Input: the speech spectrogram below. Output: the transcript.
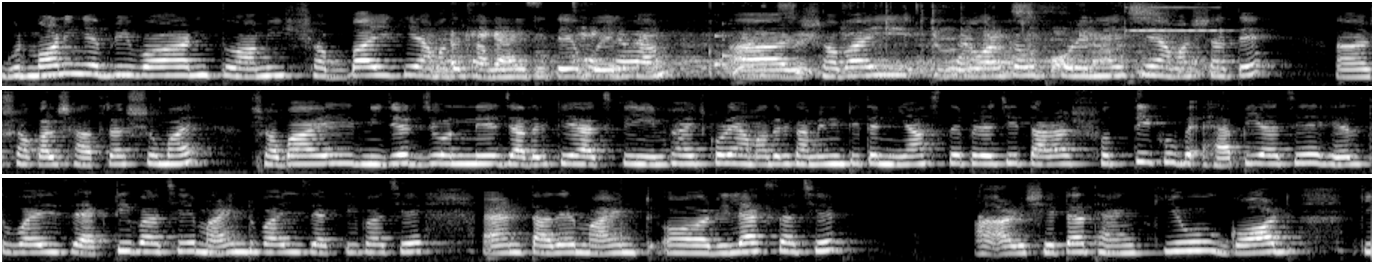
গুড মর্নিং এভরিওয়ান তো আমি সবাইকে আমাদের কমিউনিটিতে ওয়েলকাম আর সবাই ওয়ার্কআউট করে নিয়েছে আমার সাথে সকাল সাতটার সময়। সবাই নিজের জন্যে যাদেরকে আজকে ইনভাইট করে আমাদের কমিউনিটিতে নিয়ে আসতে পেরেছি তারা সত্যি খুব হ্যাপি আছে হেলথ ওয়াইজ অ্যাক্টিভ আছে মাইন্ড ওয়াইজ অ্যাক্টিভ আছে অ্যান্ড তাদের মাইন্ড রিল্যাক্স আছে। আর সেটা থ্যাংক ইউ গড কি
